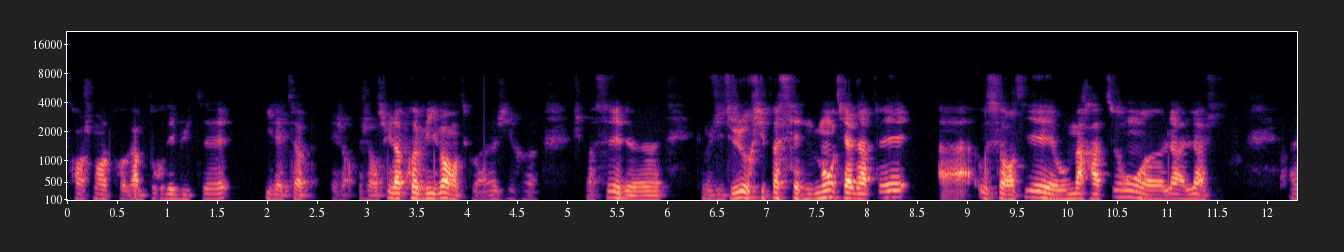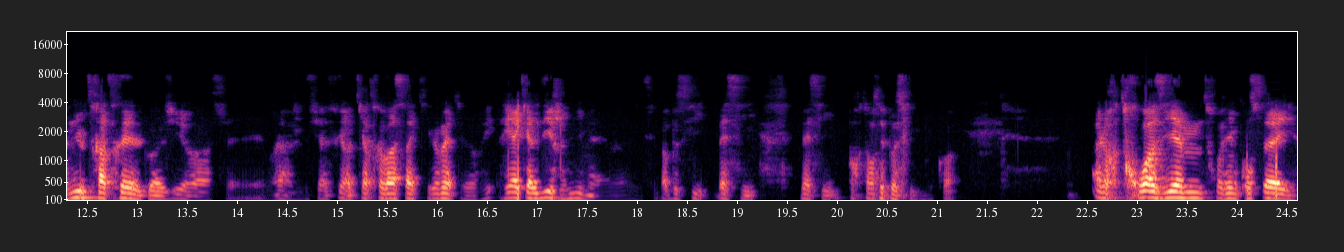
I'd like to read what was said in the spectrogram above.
franchement, le programme pour débuter, il est top. J'en suis la preuve vivante, quoi. Je euh, suis passé de, toujours, passé mon canapé au sentier, au marathon. euh, là, un ultra trail, quoi. Je voilà, je me suis inscrit à 85 km. Rien qu'à le dire, je me dis, mais c'est pas possible. Mais si, mais si, pourtant c'est possible. Alors, troisième, troisième conseil,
